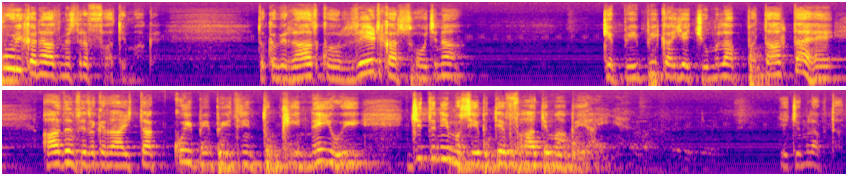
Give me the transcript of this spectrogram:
पूरी कनात में सिर्फ़ फातिमा का तो कभी रात को लेट कर सोचना कि बीबी का ये जुमला बताता है, आदम से लेकर आज तक कोई बीबी इतनी दुखी नहीं हुई जितनी मुसीबतें फातिमा पे आई हैं। ये जुमला बताता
